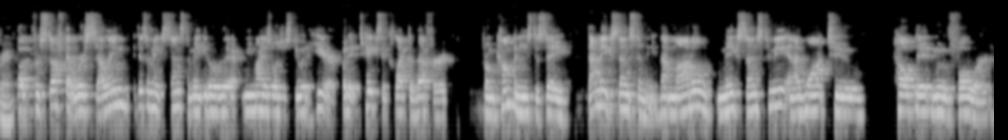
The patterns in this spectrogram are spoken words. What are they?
Right. But for stuff that we're selling, it doesn't make sense to make it over there. We might as well just do it here. But it takes a collective effort from companies to say, that makes sense to me. That model makes sense to me, and I want to help it move forward.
